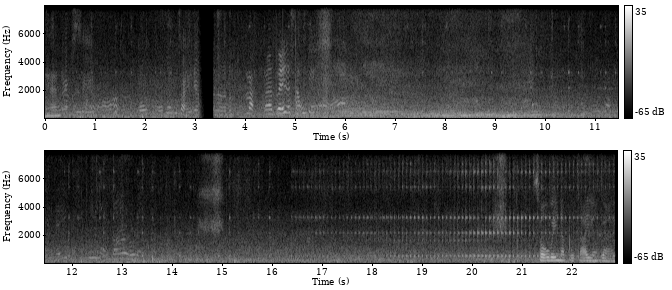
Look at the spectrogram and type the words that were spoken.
Ayan. Babay na sa ulit. So, uwi na po tayo guys.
